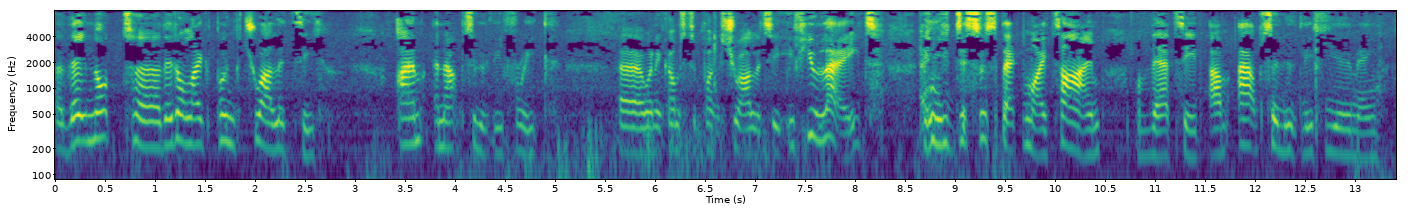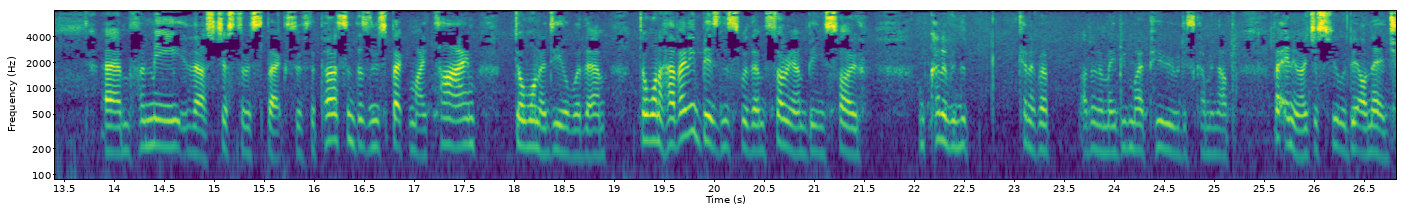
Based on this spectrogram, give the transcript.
they not, uh, they don't like punctuality. I'm an absolutely freak uh, when it comes to punctuality. If you're late and you disrespect my time, that's it. I'm absolutely fuming. Um, for me, that's just the respect. So if the person doesn't respect my time, don't want to deal with them, don't want to have any business with them. Sorry, I'm being so, I'm kind of in the, kind of a, I don't know, maybe my period is coming up. But anyway, I just feel a bit on edge.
